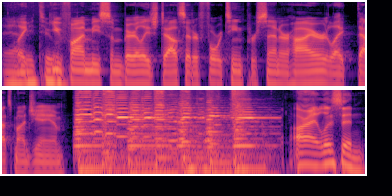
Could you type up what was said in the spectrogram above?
Yeah, like you find me some barrel aged stouts that are 14 percent or higher, like that's my jam. All right, listen.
